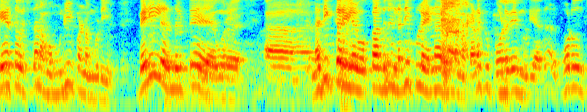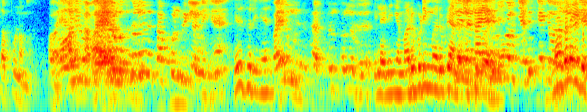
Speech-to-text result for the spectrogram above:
கேஸை வச்சு தான் நம்ம முடிவு பண்ண முடியும். வெளியில இருந்துகிட்டு ஒரு நதிக்கரையில உட்காந்துட்டு நதிக்குள்ள என்ன இருக்கு நம்ம கணக்கு போடவே முடியாது. அது போடுறதும் தப்பு நம்ம. சொன்னது இல்ல நீங்க மறுபடியும் மறுபடியும்? முதல்ல இது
